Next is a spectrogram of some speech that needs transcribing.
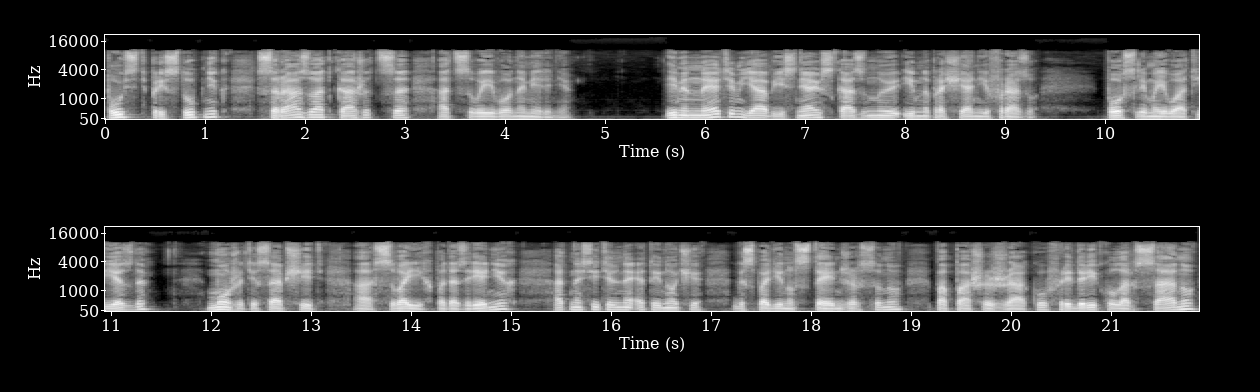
Пусть преступник сразу откажется от своего намерения. Именно этим я объясняю сказанную им на прощание фразу «После моего отъезда можете сообщить о своих подозрениях относительно этой ночи господину Стейнджерсону, папаше Жаку, Фредерику Ларсану,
